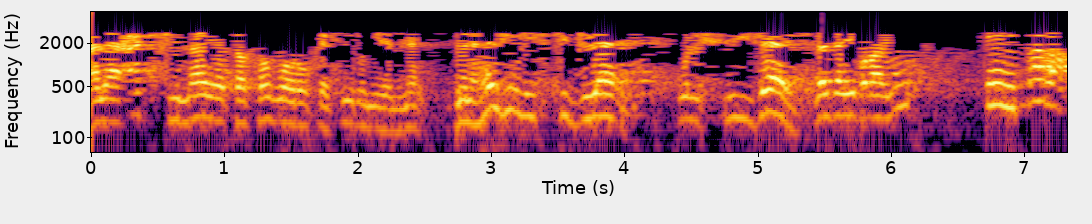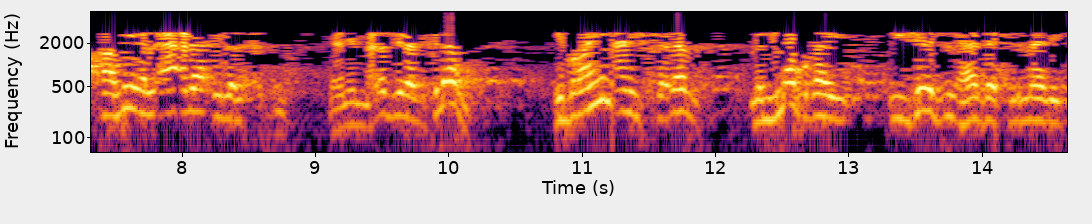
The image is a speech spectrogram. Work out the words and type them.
على عكس ما يتصور كثير من الناس منهج الاستدلال والاحتجاج لدى إبراهيم انطلق من الأعلى إلى الأدنى. يعني هذا الكلام إبراهيم عليه السلام لما بغى يجادل هذاك الملك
